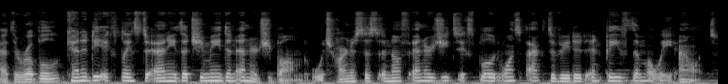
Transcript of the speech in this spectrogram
At the rubble, Kennedy explains to Annie that she made an energy bomb, which harnesses enough energy to explode once activated and pave them a way out.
